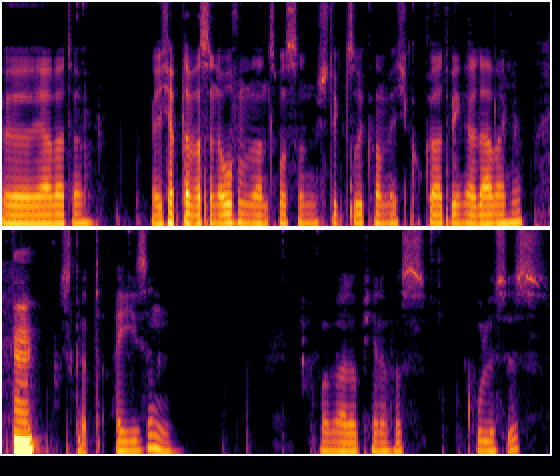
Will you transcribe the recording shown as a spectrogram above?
Äh, ja, warte. Ich hab da was in den Ofen, sonst muss so ein Stück zurückkommen. Ich guck gerade wegen der Lava hier. Mhm. Ist gerade Eisen. Guck mal gerade, ob hier noch was Cooles ist.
